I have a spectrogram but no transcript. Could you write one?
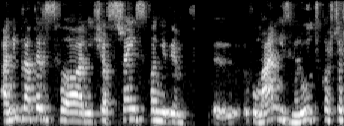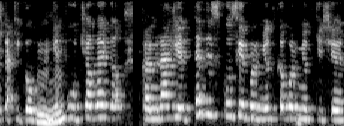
ani braterstwo, ani siostrzeństwo, nie wiem, y, humanizm, ludzkość, coś takiego mm -hmm. niepłciowego. W każdym razie te dyskusje wolniutko, wolniutkie się...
